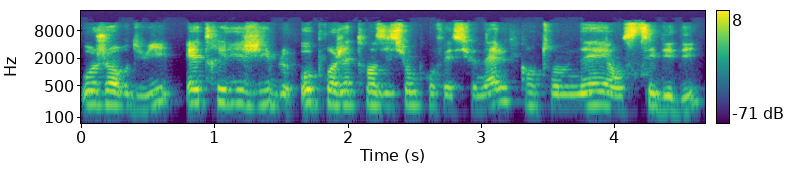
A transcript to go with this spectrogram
aujourd'hui être éligible au projet de transition professionnelle quand on est en CDD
